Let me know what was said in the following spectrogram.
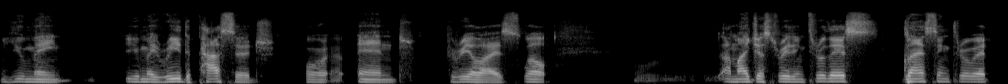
you may you may read the passage or and realize well am I just reading through this, glancing through it,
